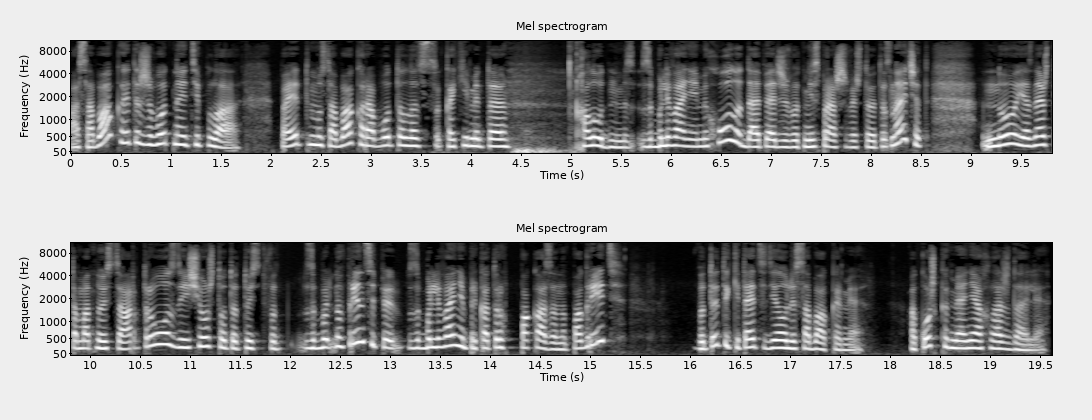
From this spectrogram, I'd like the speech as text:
а собака это животное тепла, поэтому собака работала с какими-то холодными заболеваниями холода, опять же, вот не спрашивай, что это значит, но я знаю, что там относятся артрозы, еще что-то, то есть вот, ну, в принципе, заболевания, при которых показано погреть, вот это китайцы делали собаками, а кошками они охлаждали.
